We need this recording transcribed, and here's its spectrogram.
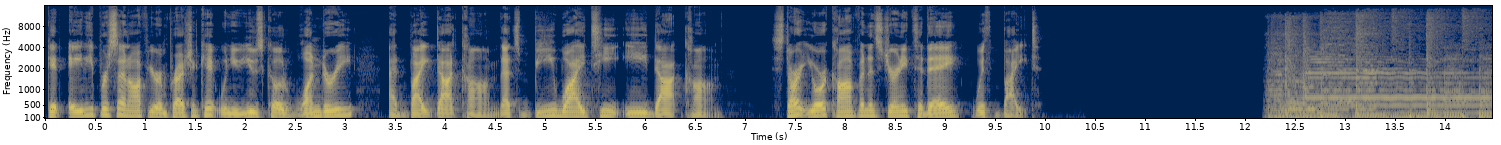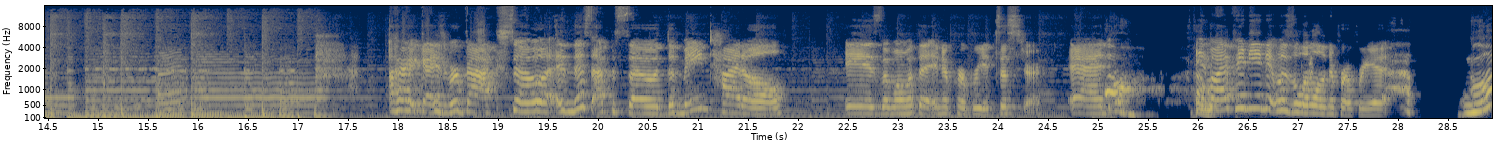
Get 80% off your impression kit when you use code WONDERY at Byte.com. That's B-Y-T-E dot com. Start your confidence journey today with Byte. All right, guys, we're back. So in this episode, the main title is the one with the inappropriate sister. And oh, in my opinion, it was a little inappropriate little.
